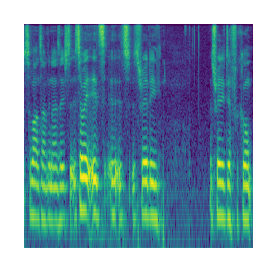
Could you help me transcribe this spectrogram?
Some arts organisations. So it, it's it's it's really it's really difficult.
